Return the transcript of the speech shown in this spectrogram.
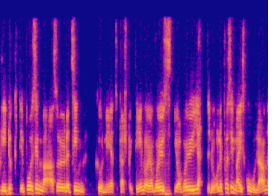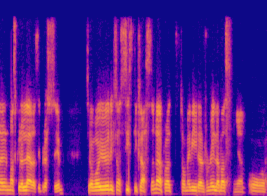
bli duktig på att simma, alltså ur ett sim kunnighetsperspektiv. Jag var, ju, jag var ju jättedålig på att simma i skolan när man skulle lära sig bröstsim. Så jag var ju liksom sist i klassen där på att ta mig vidare från lilla bassängen. Och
